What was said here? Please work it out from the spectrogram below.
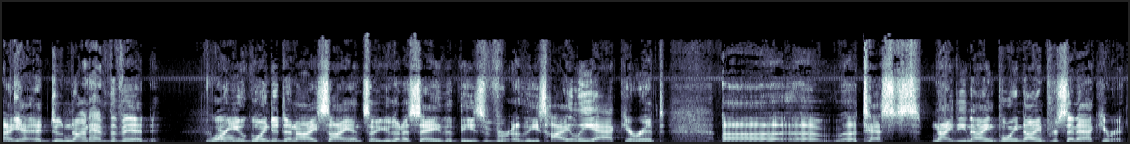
I, I do not have the vid. Well- Are you going to deny science? Are you going to say that these these highly accurate uh, uh, uh, Uh, uh, uh, tests, ninety nine point nine percent accurate?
